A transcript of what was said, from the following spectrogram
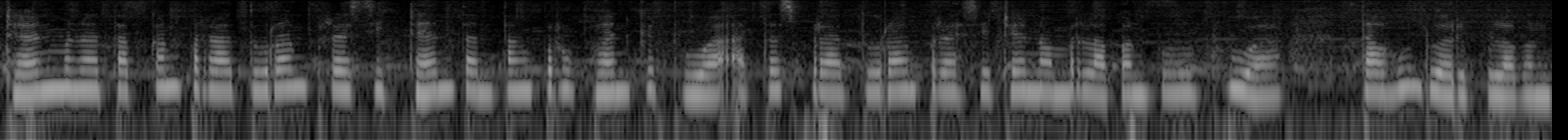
dan menetapkan peraturan presiden tentang perubahan kedua atas peraturan presiden nomor 82 tahun 2018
